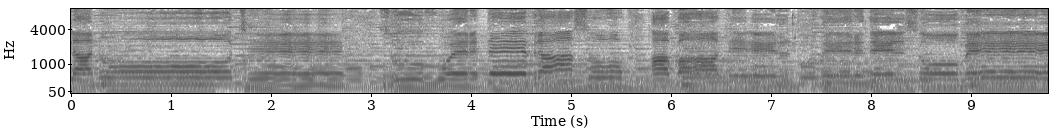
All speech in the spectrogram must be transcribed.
La noche. Su fuerte brazo abate el poder del soberbio.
